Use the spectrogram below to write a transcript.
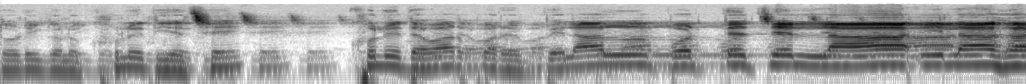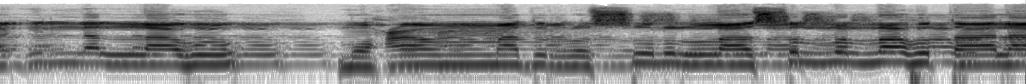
দড়িগুলো খুলে দিয়েছে, খুলে দেওয়ার পরে বেলাল পড়তেছে লা ইলাহা ইল্লাল্লাহু মুহাম্মাদুর রাসূলুল্লাহ সাল্লাল্লাহু তাআলা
